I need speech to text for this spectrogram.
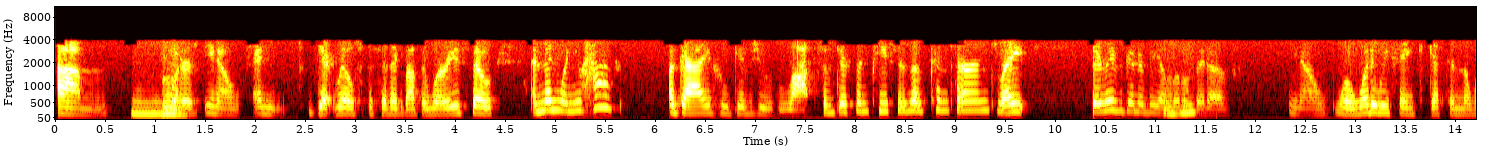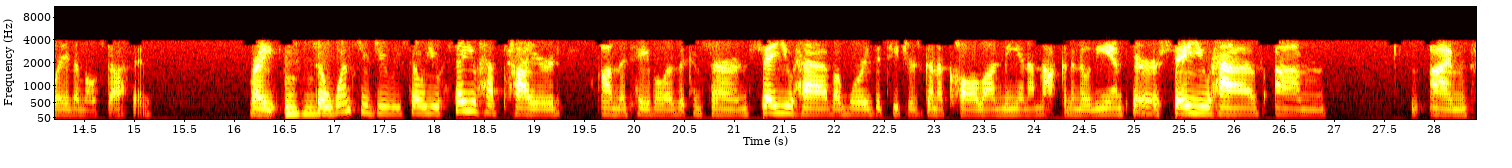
Um, mm-hmm. What are, you know, and get real specific about the worries. So, and then when you have a guy who gives you lots of different pieces of concerns, right? There is going to be a mm-hmm. little bit of, you know, well, what do we think gets in the way the most often, right? Mm-hmm. So once you do, so you say you have tired on the table as a concern. Say you have, I'm worried the teacher's going to call on me and I'm not going to know the answer. Say you have, um, I'm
